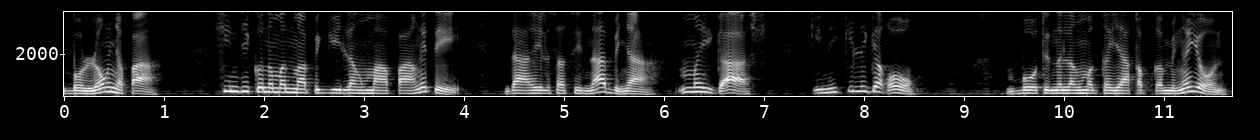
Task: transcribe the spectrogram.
Bulong niya pa. Hindi ko naman mapigilang mapangit eh. Dahil sa sinabi niya, my gosh, kinikilig ako. Buti na lang magkayakap kami ngayon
